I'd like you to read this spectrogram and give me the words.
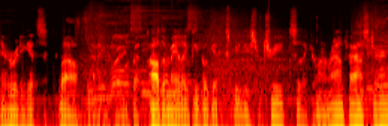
Everybody gets, well, not everybody, but all the melee people get expeditious retreat so they can run around faster.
